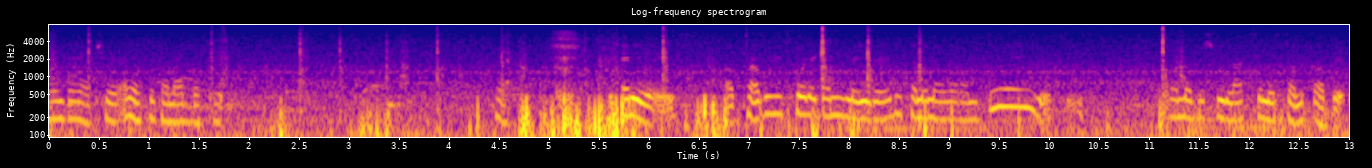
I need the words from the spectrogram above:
don't think chair. I don't on that bucket. Yeah. Anyways, I'll probably record again later, depending on what I'm doing. You'll see. I'm just relaxing the sun for a bit.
